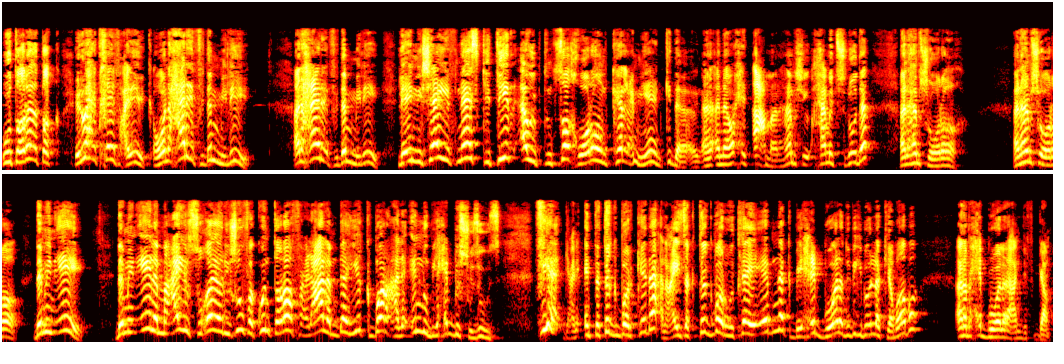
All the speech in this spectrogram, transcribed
وطريقتك؟ الواحد خايف عليك. هو أنا حارق في دمي ليه؟ أنا حارق في دمي ليه؟ لاني شايف ناس كتير قوي بتنساق وراهم كالعميان كده. أنا أنا واحد أعمى. أنا همشي حامد سنو ده أنا همشي وراه. أنا همشي وراه. ده من إيه؟ ده من إيه لما عيل صغير يشوفك وأنت رافع العالم ده يكبر على إنه بيحب الشذوذ؟ فيها يعني أنت تكبر كده أنا عايزك تكبر وتلاقي ابنك بيحب ولد وبيجي بيقول لك يا بابا أنا بحب ولد عندي في الجامعة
